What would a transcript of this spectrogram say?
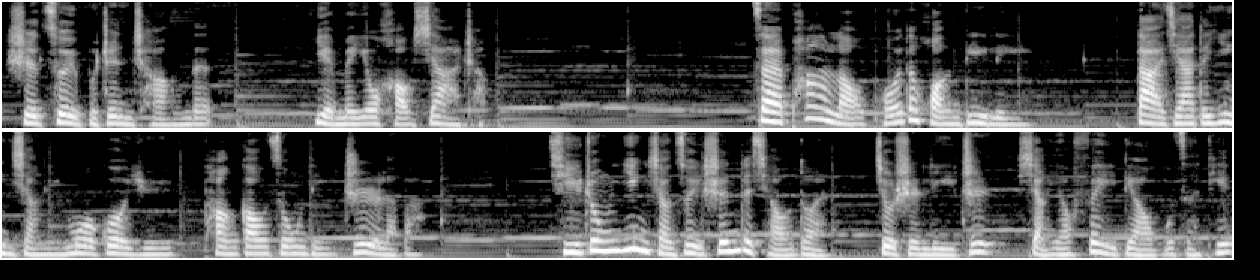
是最不正常的，也没有好下场。在怕老婆的皇帝里，大家的印象里莫过于唐高宗李治了吧？其中印象最深的桥段，就是李治想要废掉武则天，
